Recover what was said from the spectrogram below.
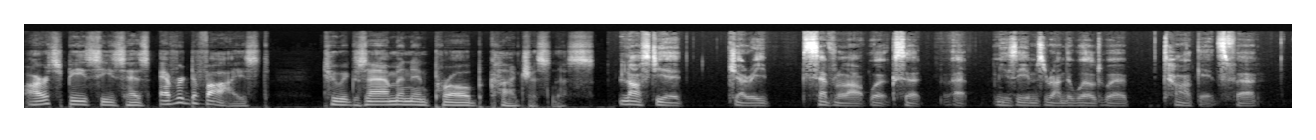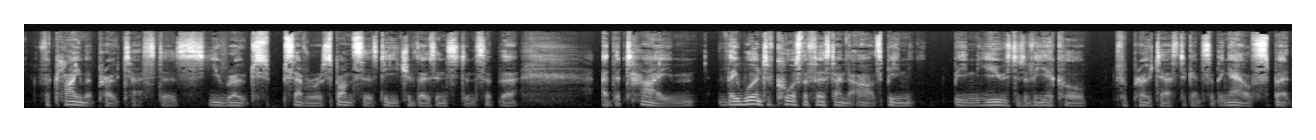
our species has ever devised to examine and probe consciousness. Last year, Jerry, several artworks at, at museums around the world were targets for for climate protesters. You wrote several responses to each of those incidents at the at the time. They weren't, of course, the first time that art's been been used as a vehicle for protest against something else. But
